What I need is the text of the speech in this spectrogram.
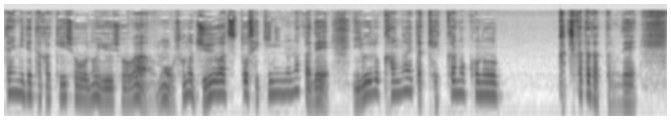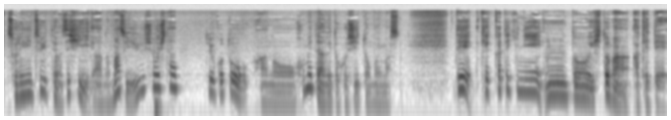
た意味で貴景勝の優勝はもうその重圧と責任の中でいろいろ考えた結果のこの勝ち方だったのでそれについては是非あのまず優勝したということをあの褒めてあげてほしいと思います。で結果的にうんと一晩明けて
